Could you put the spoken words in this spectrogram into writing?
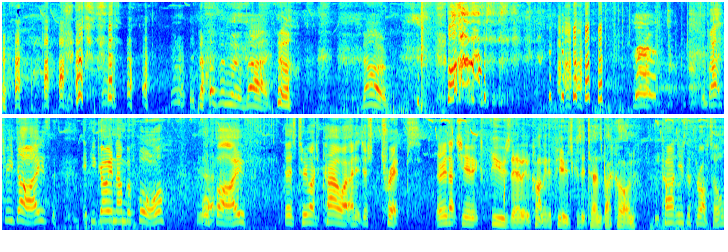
It doesn't look bad. no. Right. The battery dies if you go in number four or five. There's too much power and it just trips. There is actually a fuse there, but it can't be the fuse because it turns back on. You can't use the throttle,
